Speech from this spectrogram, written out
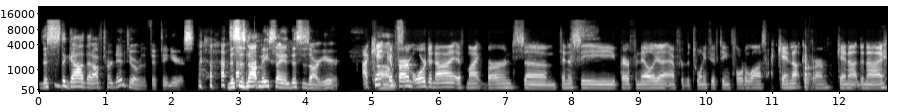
this is the guy that I've turned into over the 15 years. This is not me saying this is our year. I can't Um, confirm or deny if Mike burned some Tennessee paraphernalia after the 2015 Florida loss. I cannot confirm, cannot deny.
